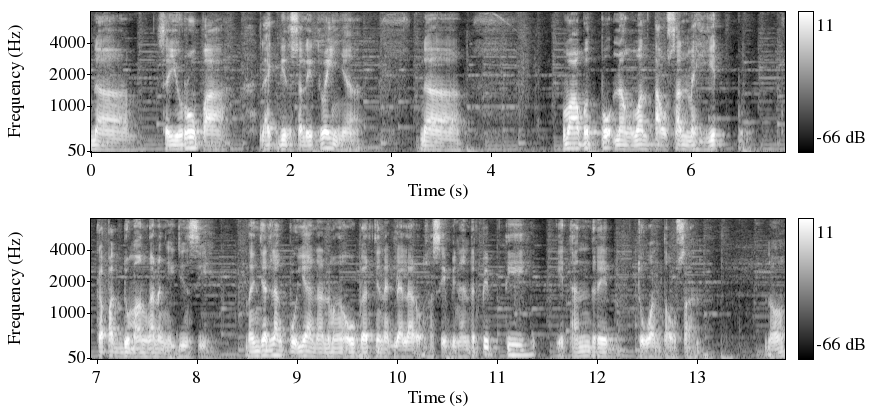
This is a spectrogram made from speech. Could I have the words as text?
na sa Europa like dito sa Lithuania na umabot po ng 1,000 mahigit kapag dumaan ka ng agency. Nandyan lang po yan ang mga overtime naglalaro sa 750, 800 to 1,000. No?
